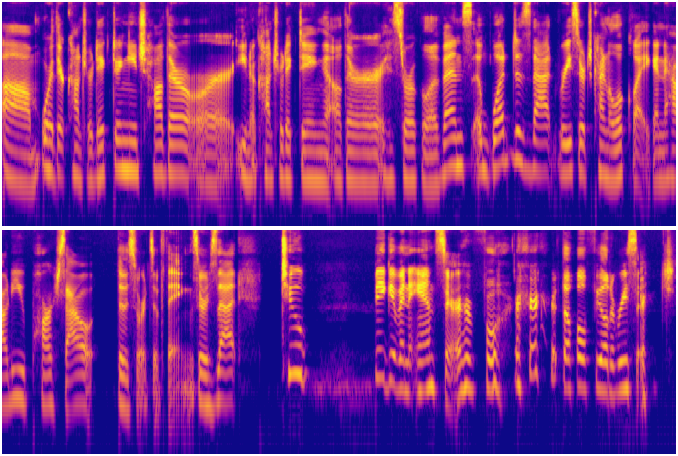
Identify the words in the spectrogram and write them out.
um, or they're contradicting each other, or you know, contradicting other historical events. What does that research kind of look like, and how do you parse out those sorts of things, or is that too big of an answer for the whole field of research?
